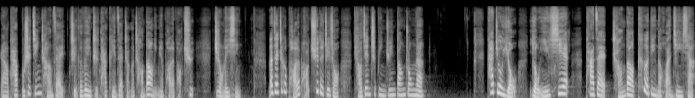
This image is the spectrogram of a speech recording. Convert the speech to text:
然后它不是经常在这个位置，它可以在整个肠道里面跑来跑去这种类型。那在这个跑来跑去的这种条件致病菌当中呢，它就有有一些它在肠道特定的环境下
